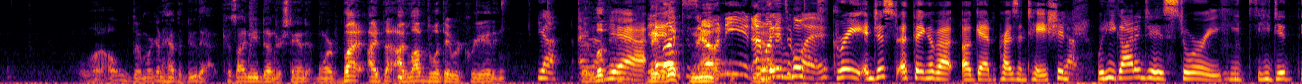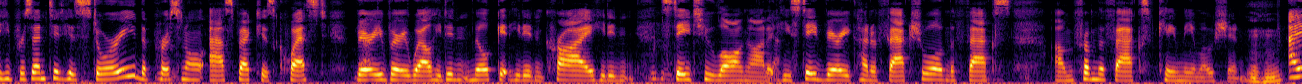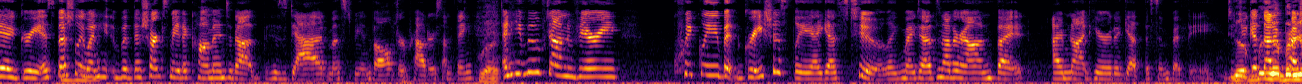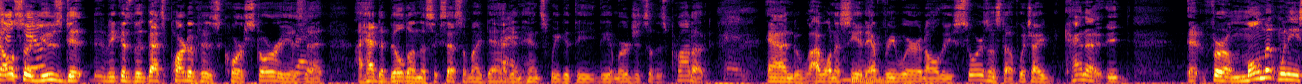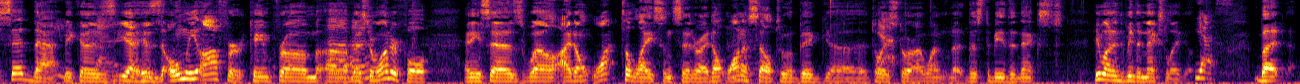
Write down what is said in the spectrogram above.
Well, then we're going to have to do that because I need to understand it more. But I, I loved what they were creating. Yeah, I They love look it. Yeah, They it look looked so neat. neat. Yeah. I wanted to play. great. And just a thing about again presentation. Yeah. When he got into his story, he he did he presented his story, the mm-hmm. personal aspect, his quest, very very well. He didn't milk it. He didn't cry. He didn't mm-hmm. stay too long on it. He stayed very kind of factual, and the facts. Mm-hmm. Um, from the facts came the emotion. I agree, especially when he, but the Sharks made a comment about his dad must be involved or proud or something, Right. and he moved on very quickly but graciously, I guess too. Like my dad's not around, but I'm not here to get the sympathy. Did you get but, that yeah, but he also too? used it because the, that's part of his core story is Right. that I had to build on the success of my dad, Right. and hence we get the, the emergence of this product. And I want to see it everywhere in all these stores and stuff, which I kind of. it- for a moment when he said that, because yeah, his only offer came from uh, Uh-huh. Mr. Wonderful, and he says, "Well, I don't want to license it, or I don't want to Mm-hmm. sell to a big uh, toy store. I want this to be the next." He wanted to be the next Lego. Yes. But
